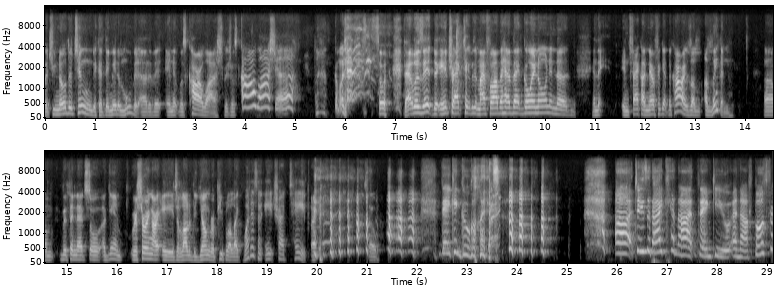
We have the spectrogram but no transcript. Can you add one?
but you know the tune because they made a movie out of it, and it was Car Wash, which was Car Washer. Come on. so that was it. The eight track tape that my father had that going on, and the and the in fact, I'll never forget the car. It was a, a Lincoln. Um, within that, so again, we're showing our age. A lot of the younger people are like, "What is an eight-track tape?" so they can Google it. Uh, Jason, I cannot thank you enough, both for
